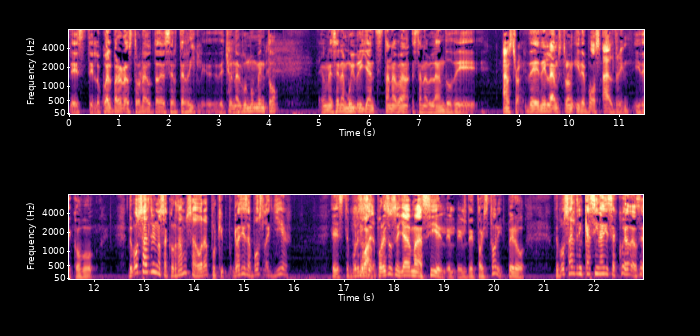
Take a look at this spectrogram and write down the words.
Este, lo cual para un astronauta debe ser terrible. De hecho, en algún momento, en una escena muy brillante, están, habla- están hablando de, Armstrong. de Neil Armstrong y de Buzz Aldrin y de cómo... De Buzz Aldrin nos acordamos ahora porque gracias a Buzz Lightyear. Este, por, eso Wow. se, por eso se llama así el, el- el de Toy Story. Pero de Buzz Aldrin casi nadie se acuerda. O sea,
